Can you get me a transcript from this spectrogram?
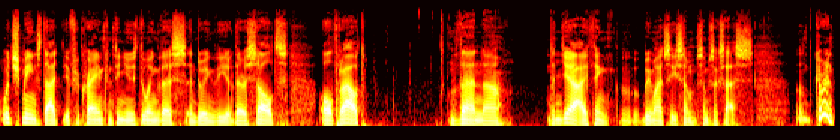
which means that if Ukraine continues doing this and doing the, their assaults all throughout, then uh, then yeah, I think we might see some some success. Current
